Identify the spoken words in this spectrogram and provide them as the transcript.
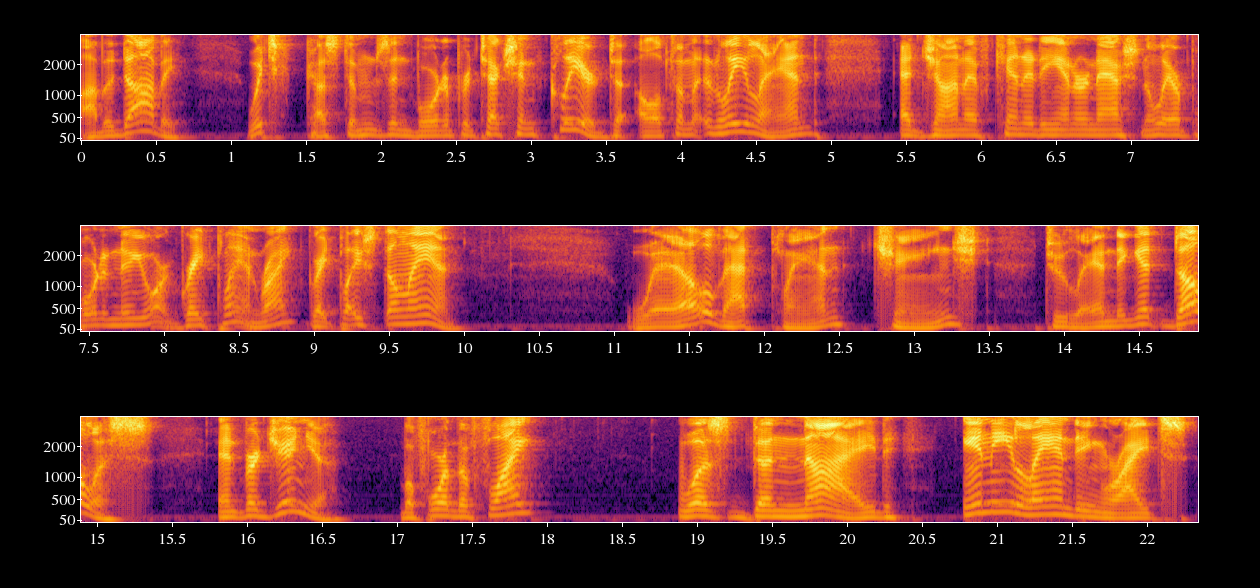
Abu Dhabi, which Customs and Border Protection cleared to ultimately land at John F. Kennedy International Airport in New York. Great plan, right? Great place to land. Well, that plan changed to landing at Dulles in Virginia before the flight was denied any landing rights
